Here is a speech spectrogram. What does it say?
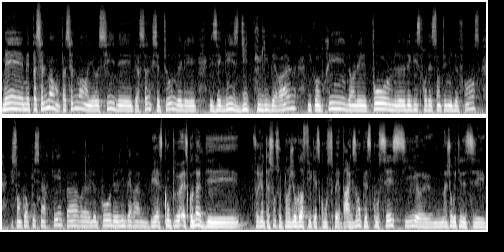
Mais, mais, pas seulement, pas seulement. Il y a aussi des personnes qui se tournent vers les, les églises dites plus libérales, y compris dans les pôles de l'Église protestante unie de France, qui sont encore plus marqués par le pôle libéral. Mais est-ce qu'on peut, est-ce qu'on a des orientation sur le plan géographique. Est-ce qu'on par exemple, est-ce qu'on sait si euh, une majorité de ces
